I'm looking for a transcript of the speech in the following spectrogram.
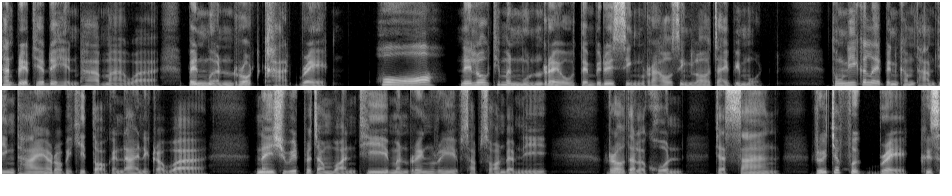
ท่านเปรียบเทียบได้เห็นภาพมาว่า เป็นเหมือนรถขาดเบรก โห ในโลกที่มันหมุนเร็วเต็มไปด้วยสิ่งเร้าสิ่งล่อใจไปหมด ตรงนี้ก็เลยเป็นคำถามทิ้งท้ายให้เราไปคิดต่อกันได้นะครับว่า ในชีวิตประจำวันที่มันเร่งรีบซับซ้อนแบบนี้ เราแต่ละคนจะสร้างหรือจะฝึกเบรกคือส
